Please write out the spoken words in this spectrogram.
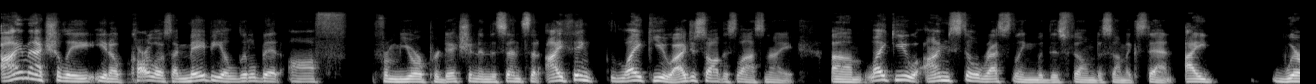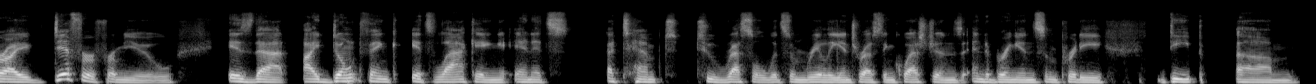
I'm actually, you know, Carlos, I may be a little bit off from your prediction in the sense that I think, like you, I just saw this last night. Um, like you, I'm still wrestling with this film to some extent. I where I differ from you is that I don't think it's lacking in its attempt to wrestle with some really interesting questions and to bring in some pretty deep um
